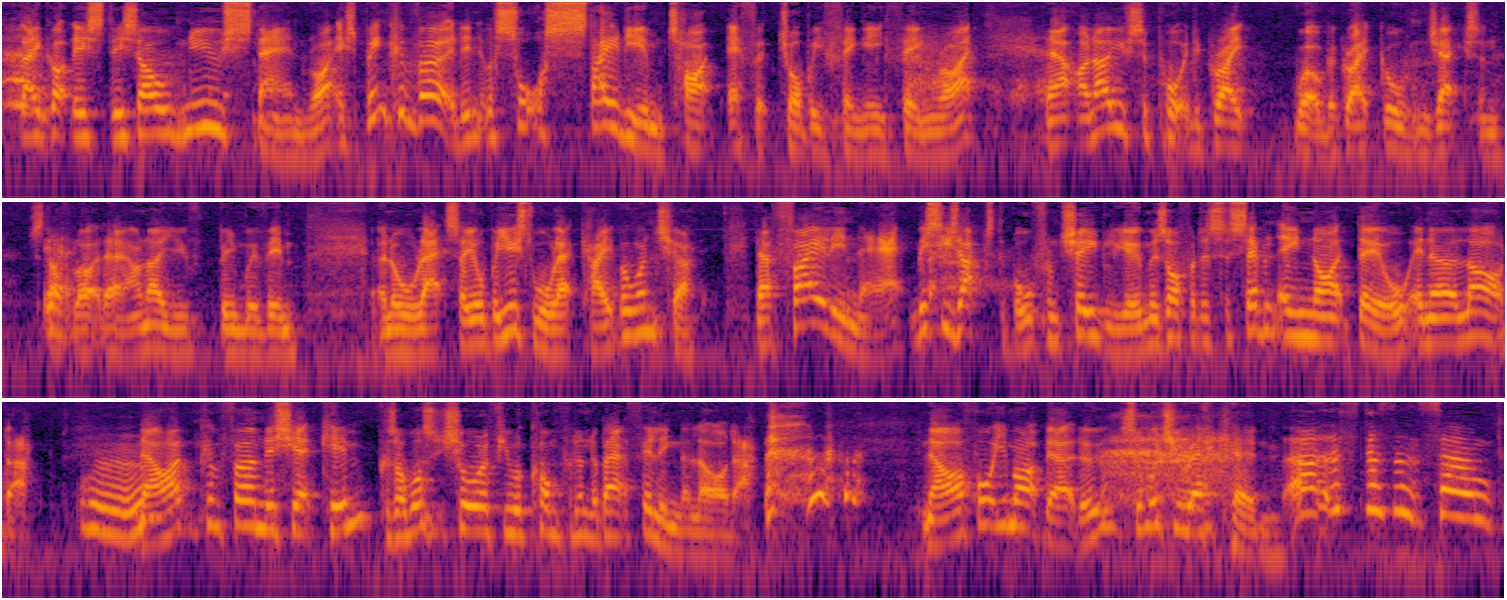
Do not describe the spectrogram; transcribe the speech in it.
they got this, this old newsstand, right? It's been converted into a sort of stadium-type effort jobby thingy thing, right? Now, I know you've supported the great, well, the great Gordon Jackson, stuff Yeah. like that. I know you've been with him and all that, so you'll be used to all that caper, won't you? Now, failing that, Mrs Huxtable from Cheadle Hulme has offered us a 17-night deal in her larder. Hmm. Now, I haven't confirmed this yet, Kim, because I wasn't sure if you were confident about filling the larder. now, I thought you might be able to, so what do you reckon? Uh, this doesn't sound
